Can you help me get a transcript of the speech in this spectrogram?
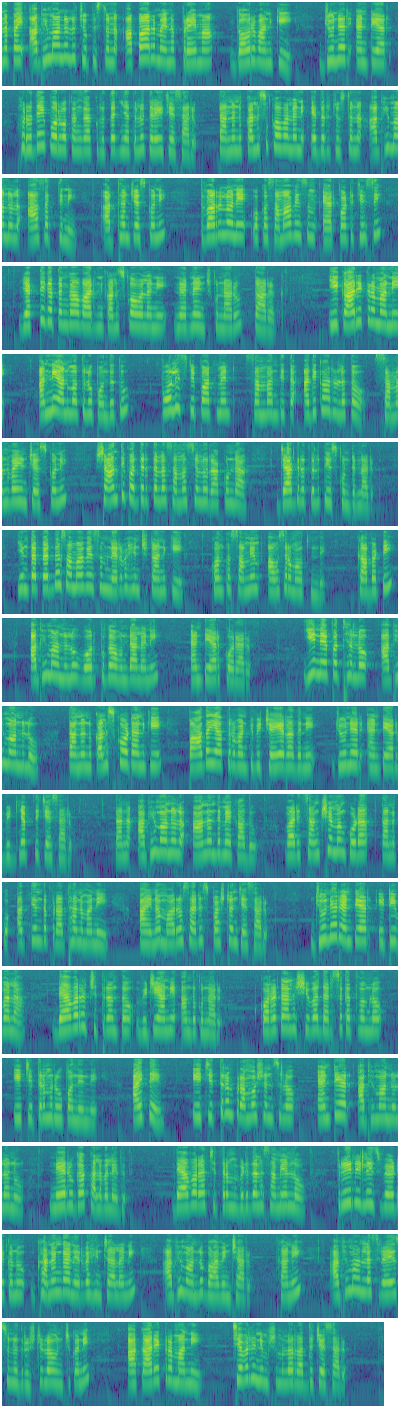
తనపై అభిమానులు చూపిస్తున్న అపారమైన ప్రేమ గౌరవానికి జూనియర్ ఎన్టీఆర్ హృదయపూర్వకంగా కృతజ్ఞతలు తెలియజేశారు తనను కలుసుకోవాలని ఎదురుచూస్తున్న అభిమానుల ఆసక్తిని అర్థం చేసుకొని త్వరలోనే ఒక సమావేశం ఏర్పాటు చేసి వ్యక్తిగతంగా వారిని కలుసుకోవాలని నిర్ణయించుకున్నారు తారక్. ఈ కార్యక్రమాన్ని అన్ని అనుమతులు పొందుతూ పోలీస్ డిపార్ట్మెంట్ సంబంధిత అధికారులతో సమన్వయం చేసుకొని శాంతి భద్రతల సమస్యలు రాకుండా జాగ్రత్తలు తీసుకుంటున్నారు. ఇంత పెద్ద సమావేశం నిర్వహించడానికి కొంత సమయం అవసరమవుతుంది. కాబట్టి అభిమానులు ఓర్పుగా ఉండాలని ఎన్టీఆర్ కోరారు. ఈ నేపథ్యంలో అభిమానులు తనను కలుసుకోవడానికి పాదయాత్ర వంటివి చేయరాదని జూనియర్ ఎన్టీఆర్ విజ్ఞప్తి చేశారు. తన అభిమానుల ఆనందమే కాదు వారి సంక్షేమం కూడా తనకు అత్యంత ప్రధానమని ఆయన మరోసారి స్పష్టం చేశారు. జూనియర్ ఎన్టీఆర్ ఇటీవల దేవర చిత్రంతో విజయాన్ని అందుకున్నారు. కొరటాల శివ దర్శకత్వంలో ఈ చిత్రం రూపొందింది. అయితే ఈ చిత్రం ప్రమోషన్స్లో ఎన్టీఆర్ అభిమానులను నేరుగా కలవలేదు. దేవర చిత్రం విడుదల సమయంలో ప్రీ రిలీజ్ వేడుకను ఘనంగా నిర్వహించాలని అభిమానులు భావించారు. కానీ అభిమానుల శ్రేయస్సును దృష్టిలో ఉంచుకొని ఆ కార్యక్రమాన్ని చివరి నిమిషంలో రద్దు చేశారు.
